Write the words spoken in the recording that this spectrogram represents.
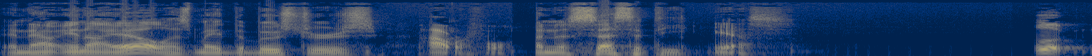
and now NIL has made the boosters Powerful. a necessity. Yes. Look,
